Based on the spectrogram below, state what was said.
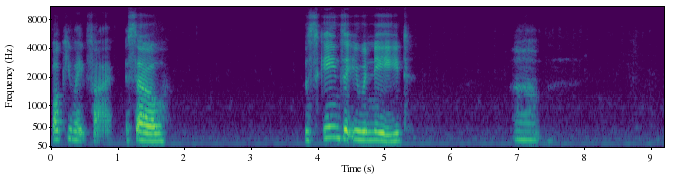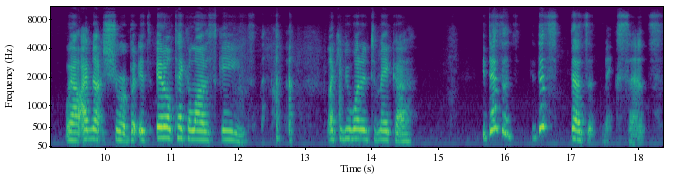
bulky weight five. So the skeins that you would need. Um, Well, I'm not sure, but it's it'll take a lot of skeins. like if you wanted to make a, it doesn't. This doesn't make sense.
